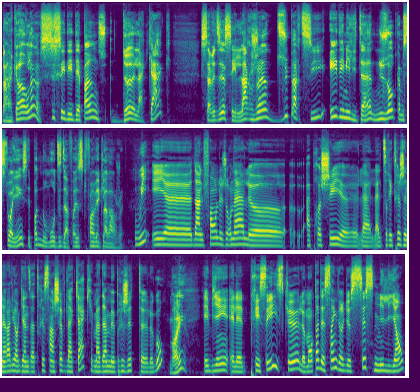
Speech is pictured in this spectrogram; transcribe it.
Ben encore là, si c'est des dépenses de la CAQ, ça veut dire que c'est l'argent du parti et des militants. Nous autres, comme citoyens, c'est pas de nos maudits affaires ce qu'ils font avec leur argent. Oui, et euh, dans le fond, le journal a euh, approché euh, la, la directrice générale et organisatrice en chef de la CAC, Mme Brigitte Legault. Oui. Eh bien, elle, elle précise que le montant de 5,6 millions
